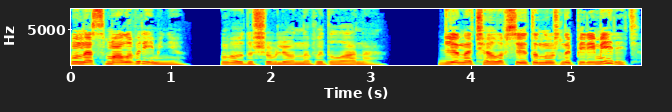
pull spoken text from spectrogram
«У нас мало времени», — воодушевленно выдала она. «Для начала все это нужно перемерить».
